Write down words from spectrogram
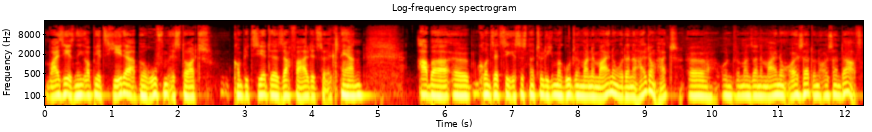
weiß ich jetzt nicht, ob jetzt jeder berufen ist, dort komplizierte Sachverhalte zu erklären. Aber äh, grundsätzlich ist es natürlich immer gut, wenn man eine Meinung oder eine Haltung hat äh, und wenn man seine Meinung äußert und äußern darf.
